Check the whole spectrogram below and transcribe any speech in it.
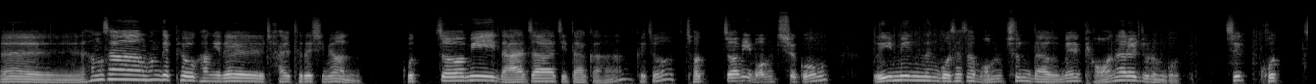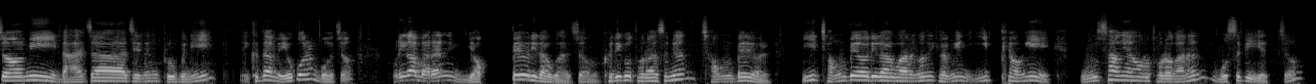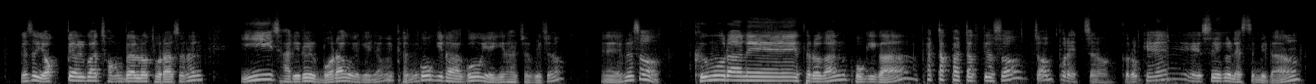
에, 항상 황 대표 강의를 잘 들으시면 고점이 낮아지다가 그죠? 저점이 멈추고 의미 있는 곳에서 멈춘 다음에 변화를 주는 곳. 즉 고점이 낮아지는 부분이 그 다음에 요거는 뭐죠? 우리가 말하는 역배열이라고 하죠. 그리고 돌아서면 정배열. 이 정배열이라고 하는 것은 결국엔 이평이 우상향으로 돌아가는 모습이겠죠. 그래서 역별과 정별로 돌아서는 이 자리를 뭐라고 얘기하냐면 변곡이라고 얘기를 하죠. 그죠? 예, 그래서 그물 안에 들어간 고기가 팔딱팔딱 뛰어서 점프를 했죠. 그렇게 수익을 냈습니다.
